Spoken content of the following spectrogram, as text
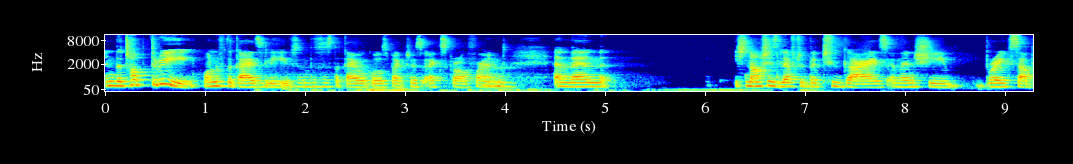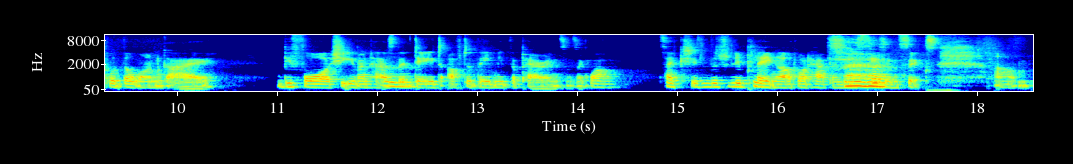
in the top 3 one of the guys leaves and this is the guy who goes back to his ex-girlfriend and then now she's left with the two guys and then she breaks up with the one guy before she even has the date after they meet the parents. It's like wow, it's like she's literally playing out what happened in season six. Um,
